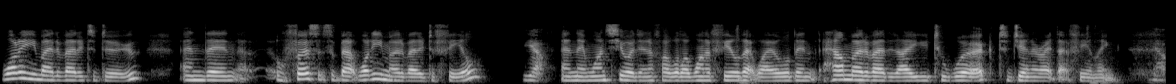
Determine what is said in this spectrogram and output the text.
what are you motivated to do, and then well, first it's about what are you motivated to feel. Yeah. And then once you identify, well, I want to feel that way, well, then how motivated are you to work to generate that feeling? Yeah.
